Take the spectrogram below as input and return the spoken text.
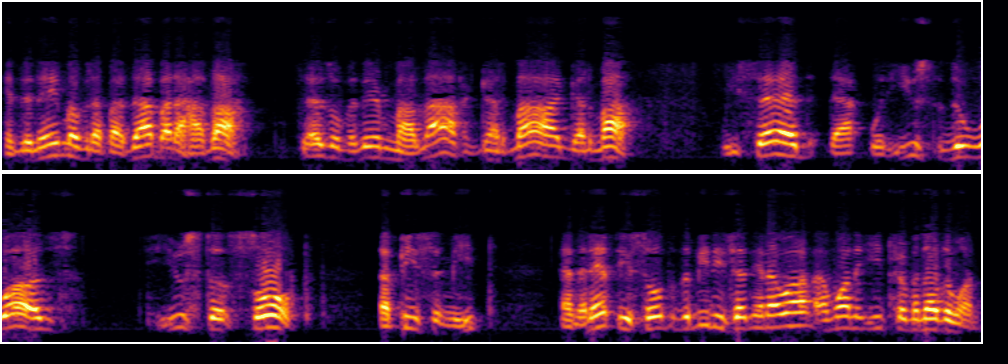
in the name of Rabada Barahava. It says over there, Malach Garma Garma. We said that what he used to do was he used to salt a piece of meat, and then after he salted the meat, he said, you know what, I want to eat from another one.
